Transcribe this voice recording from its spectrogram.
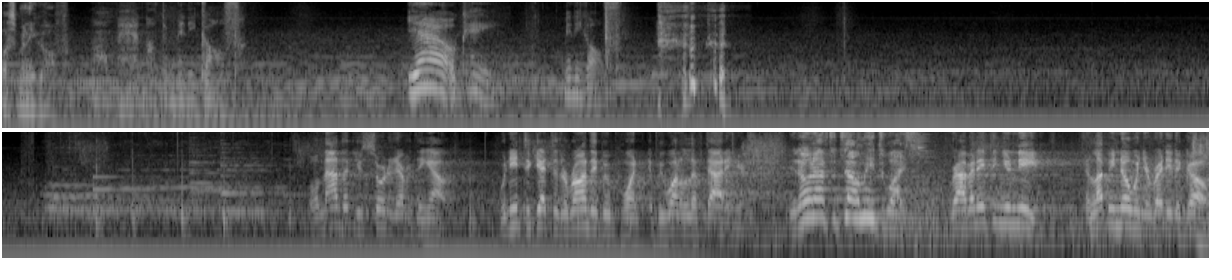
Plus mini golf. Oh man, not the mini golf. Yeah, okay. Mini golf. Well, now that you've sorted everything out, we need to get to the rendezvous point if we want to lift out of here. You don't have to tell me twice. Grab anything you need, and let me know when you're ready to go.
